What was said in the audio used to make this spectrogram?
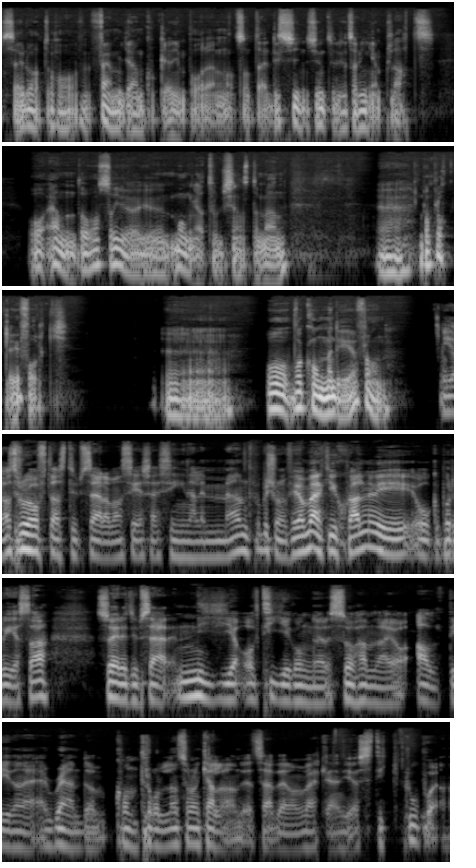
säg då att du har fem gram kokain på dig eller något sånt där. Det syns ju inte, det tar ingen plats. Och ändå så gör ju många tulltjänstemän, eh, de plockar ju folk. Eh, och var kommer det ifrån? Jag tror oftast typ så här, att man ser så här signalement på personen. För jag märker ju själv när vi åker på resa så är det typ så här nio av tio gånger så hamnar jag alltid i den här random kontrollen som de kallar den. Det, så här, där de verkligen gör stickprov på en.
